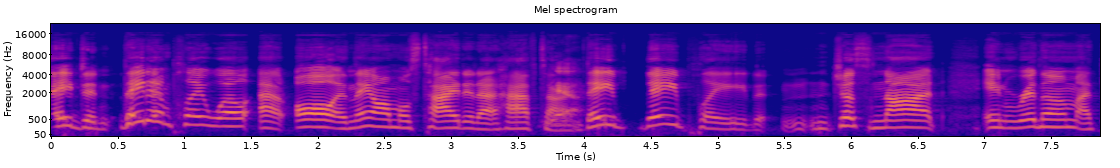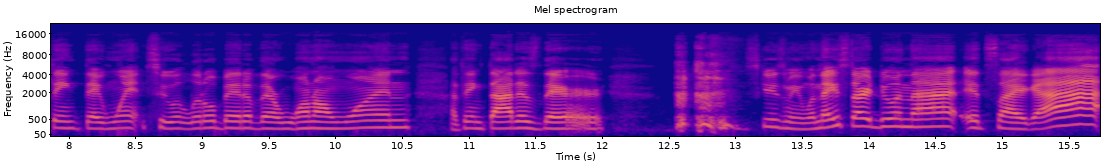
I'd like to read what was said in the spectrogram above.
They didn't. They didn't play well at all, and they almost tied it at halftime. Yeah. They they played just not in rhythm. I think they went to a little bit of their one on one. I think that is their. excuse me. When they start doing that, it's like ah,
